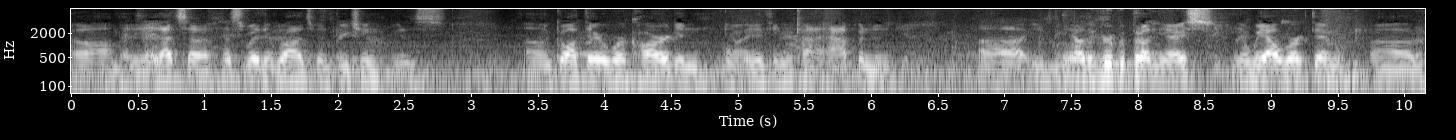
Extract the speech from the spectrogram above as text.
Um, you know, that's a, that's the way that Rod's been preaching is uh, go out there, work hard, and you know anything can kind of happen. And uh, you know, the group we put on the ice, you know, we outworked them. Um,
